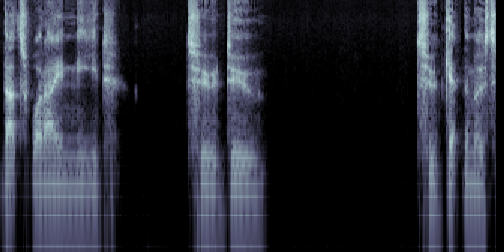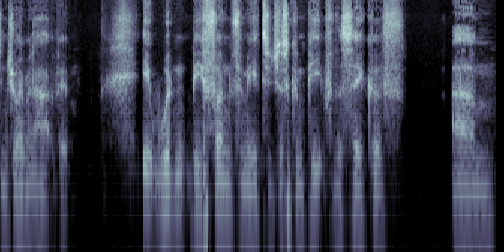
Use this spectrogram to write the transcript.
that's what I need to do to get the most enjoyment out of it. It wouldn't be fun for me to just compete for the sake of um,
